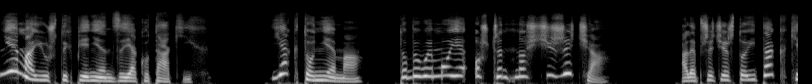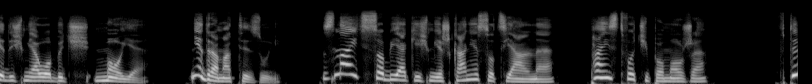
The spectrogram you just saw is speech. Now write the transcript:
Nie ma już tych pieniędzy jako takich. Jak to nie ma? To były moje oszczędności życia. Ale przecież to i tak kiedyś miało być moje. Nie dramatyzuj. Znajdź sobie jakieś mieszkanie socjalne. Państwo ci pomoże. W tym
